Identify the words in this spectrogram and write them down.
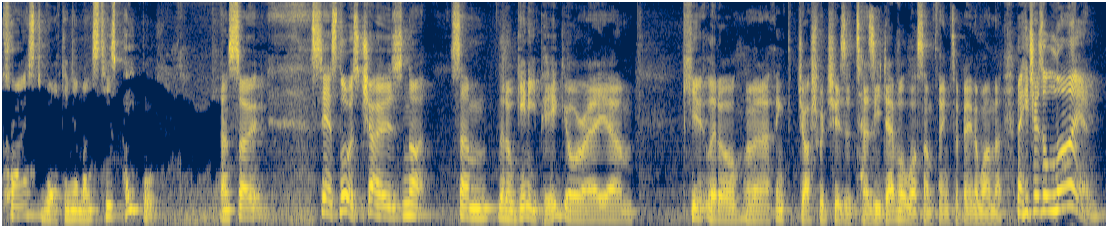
Christ working amongst his people. And so C.S. Lewis chose not some little guinea pig or a um, cute little, I mean, I think Josh would choose a Tassie devil or something to be the one that. No, he chose a lion.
